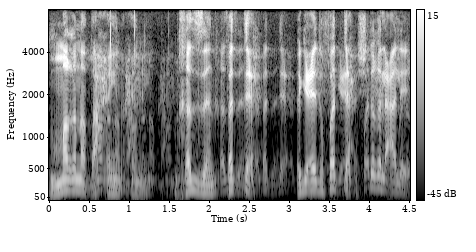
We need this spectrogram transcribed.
مغنط الحين الحين مخزن. فتح. اقعد وفتح. اشتغل عليه.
